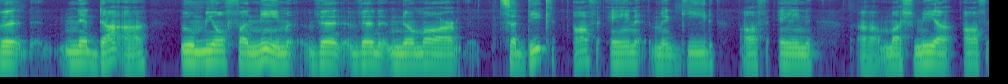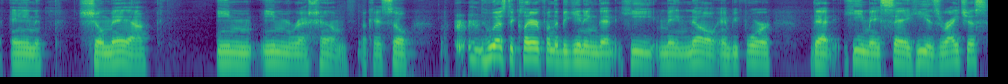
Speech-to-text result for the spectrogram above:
v'neda'a umilfanim v'nomar tzaddik off ein megid off ein uh, mashmia off ein shomea im imrechem. Okay, so who has declared from the beginning that he may know, and before that he may say he is righteous?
